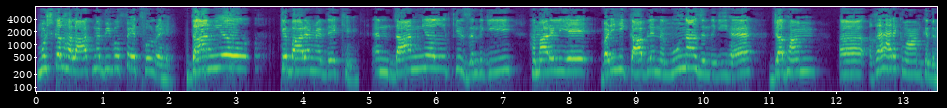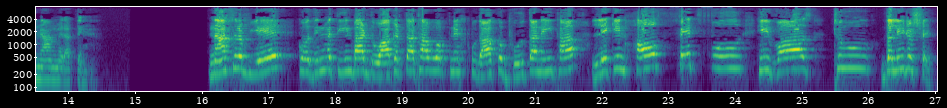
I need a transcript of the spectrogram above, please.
مشکل حالات میں بھی وہ فیتھ فل رہے۔ دانیل کے بارے میں دیکھیں۔ اینڈ دانیل کی زندگی ہمارے لیے بڑی ہی قابل نمونہ زندگی ہے جب ہم غیر اقوام کے درمیان میں رہتے ہیں۔ نہ صرف یہ کہ وہ دن میں تین بار دعا کرتا تھا، وہ اپنے خدا کو بھولتا نہیں تھا، لیکن how faithful he was to the leadership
